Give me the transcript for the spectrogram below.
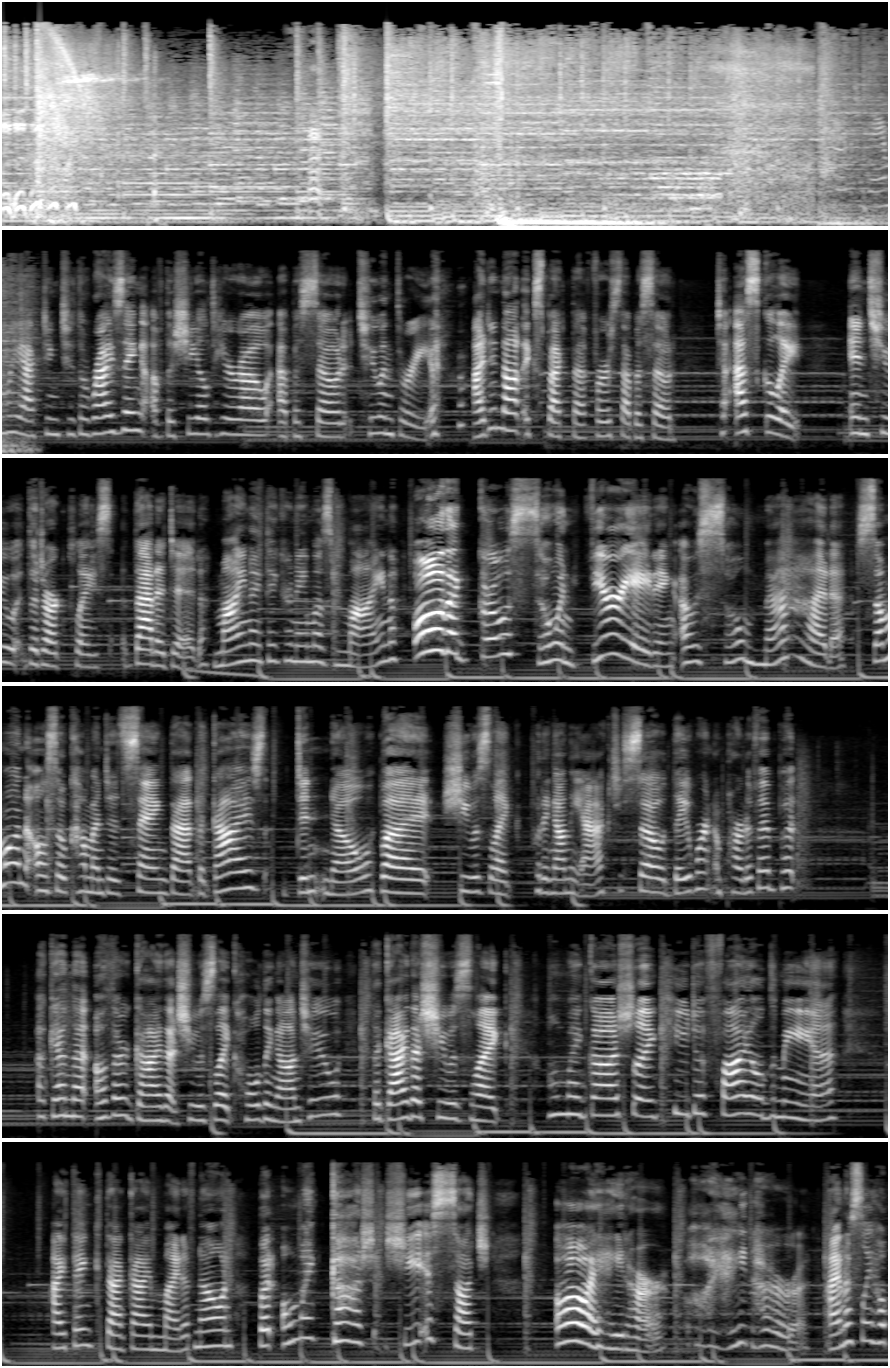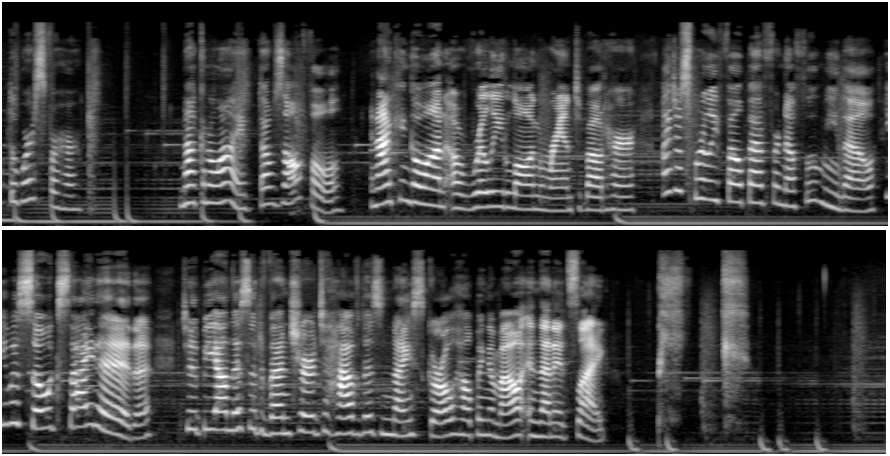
Today I'm reacting to The Rising of the Shield Hero episode 2 and 3. I did not expect that first episode to escalate into the dark place that it did. Mine, I think her name was Mine. Oh, that girl was so infuriating. I was so mad. Someone also commented saying that the guys didn't know, but she was like putting on the act, so they weren't a part of it. But again, that other guy that she was like holding on to, the guy that she was like, oh my gosh, like he defiled me. I think that guy might have known, but oh my gosh, she is such. Oh, I hate her. Oh, I hate her. I honestly hope the worst for her. Not gonna lie, that was awful. And I can go on a really long rant about her. I just really felt bad for Nafumi though. He was so excited to be on this adventure, to have this nice girl helping him out, and then it's like.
